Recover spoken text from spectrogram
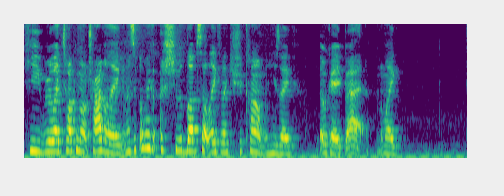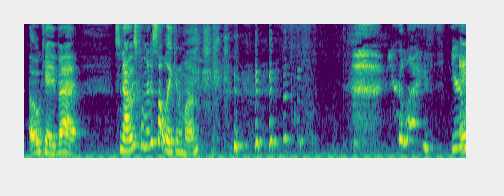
he we were like talking about traveling and I was like, Oh my gosh, she would love Salt Lake, like you should come and he's like, Okay, bet. And I'm like, Okay, bet. So now he's coming to Salt Lake in a month. Your life. Your And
